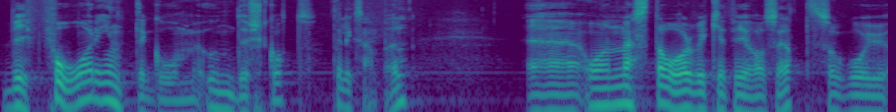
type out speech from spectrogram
Vi får inte gå med underskott till exempel. Eh, och nästa år, vilket vi har sett, så går ju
